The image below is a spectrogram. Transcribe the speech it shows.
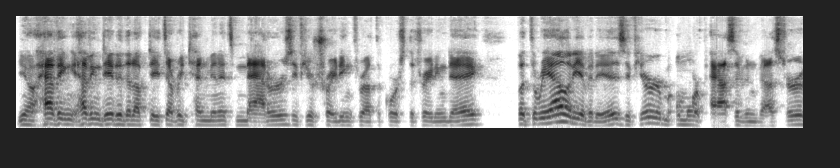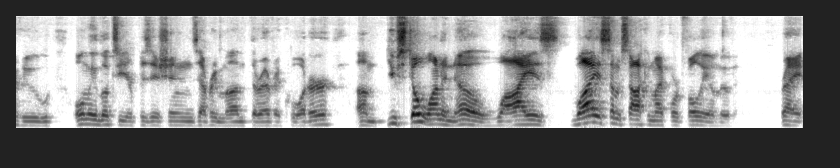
you know, having having data that updates every 10 minutes matters if you're trading throughout the course of the trading day. But the reality of it is, if you're a more passive investor who only looks at your positions every month or every quarter, um, you still want to know why is why is some stock in my portfolio moving, right?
